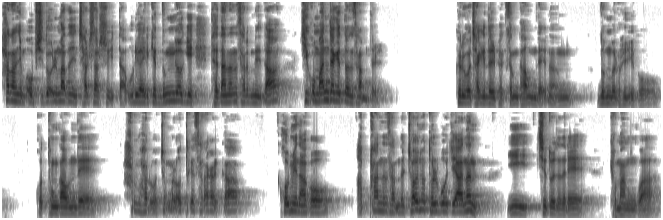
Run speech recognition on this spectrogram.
하나님 없이도 얼마든지 잘 살 수 있다. 우리가 이렇게 능력이 대단한 사람들이다. 기고만장했던 사람들. 그리고 자기들 백성 가운데는 눈물을 흘리고 고통 가운데 하루하루 정말 어떻게 살아갈까 고민하고 아파하는 사람들 전혀 돌보지 않은 이 지도자들의 교만과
